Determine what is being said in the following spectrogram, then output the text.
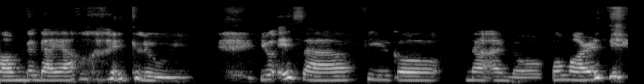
Um, gagaya ako kay Chloe. Yung isa, feel ko na ano, pumarty.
